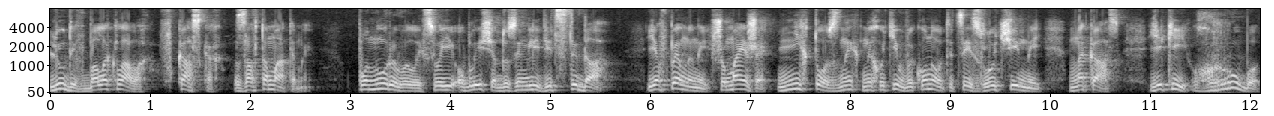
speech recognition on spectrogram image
Люди в балаклавах, в касках з автоматами понурювали свої обличчя до землі від стида. Я впевнений, що майже ніхто з них не хотів виконувати цей злочинний наказ, який грубо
